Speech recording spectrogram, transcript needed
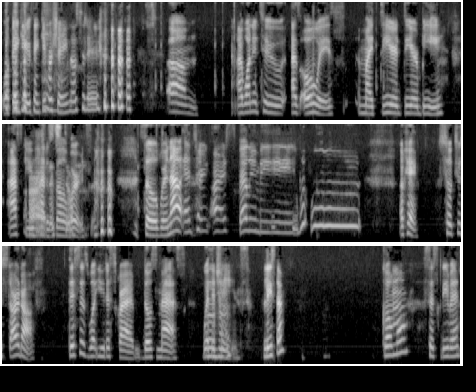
Well, thank you, thank you for sharing those today. um, I wanted to, as always, my dear, dear B, ask you how to spell words. so we're now entering our spelling bee. Woo woo. Okay, so to start off, this is what you describe those masks with the Mhm. chains. ¿Lista? ¿Cómo se escribe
